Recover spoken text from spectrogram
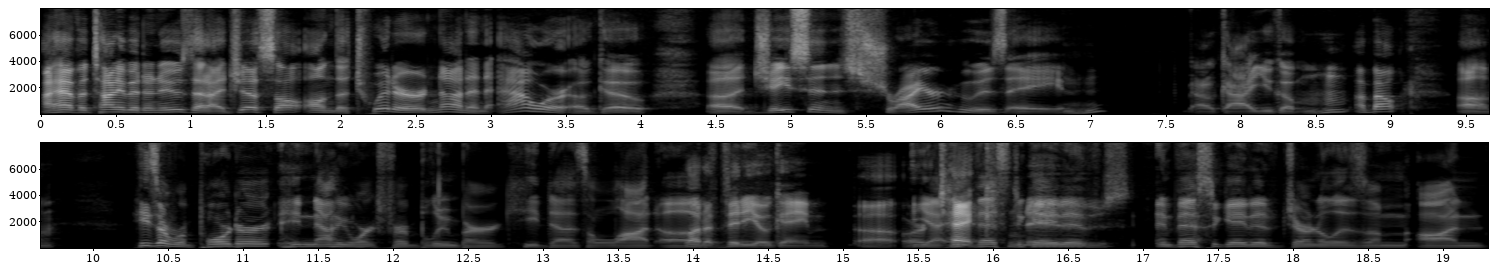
I have a tiny bit of news that I just saw on the Twitter not an hour ago. Uh, Jason Schreier, who is a, Mhm. a guy you go mm about, um, He's a reporter. He now he works for Bloomberg. He does a lot of a lot of video game uh, or yeah, tech investigative news. investigative journalism on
